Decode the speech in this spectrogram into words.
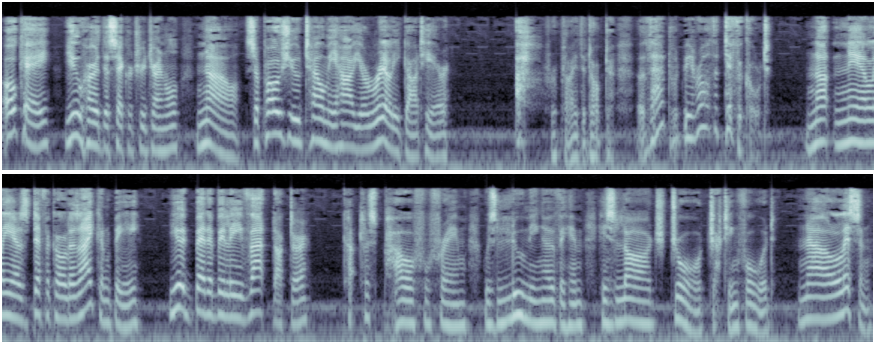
Okay, you heard the Secretary General. Now, suppose you tell me how you really got here. Ah, replied the doctor, that would be rather difficult. Not nearly as difficult as I can be. You'd better believe that, Doctor. Cutler's powerful frame was looming over him, his large jaw jutting forward. Now listen.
